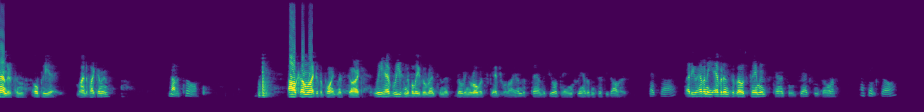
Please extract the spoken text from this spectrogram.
Anderson, OPA. Mind if I come in? Not at all. I'll come right to the point, Miss Stark. We have reason to believe the rents in this building are over schedule. I understand that you're paying $350. That's right. Uh, do you have any evidence of those payments? Canceled checks and so on? I think so.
